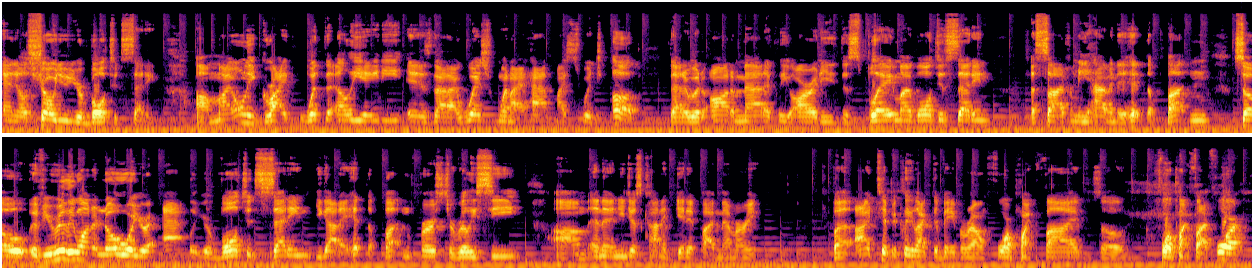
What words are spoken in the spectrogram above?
and it'll show you your voltage setting. Um, my only gripe with the LE80 is that I wish when I have my switch up that it would automatically already display my voltage setting aside from me having to hit the button. So if you really want to know where you're at with your voltage setting, you got to hit the button first to really see, um, and then you just kind of get it by memory. But I typically like to vape around 4.5, so 4.54.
